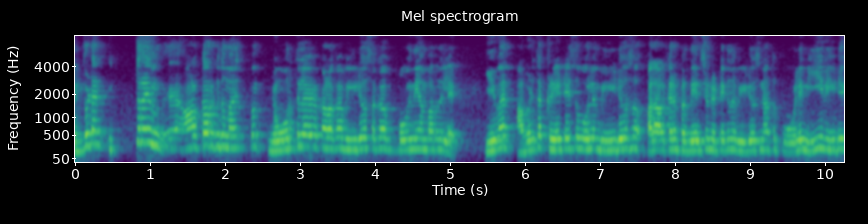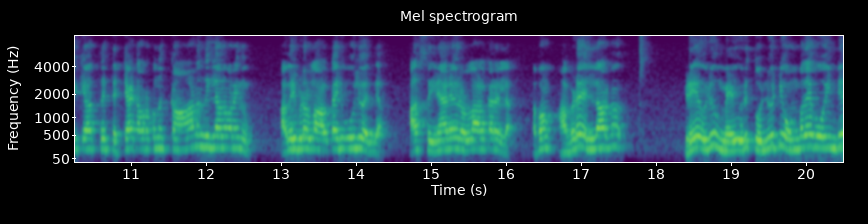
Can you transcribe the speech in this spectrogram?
എവിടെ ഇത്രയും ആൾക്കാർക്ക് ഇത് ഇപ്പം നോർത്തിലൊക്കെ വീഡിയോസ് ഒക്കെ പോയിന്ന് ഞാൻ പറഞ്ഞില്ലേ? ഈവൻ അവിടുത്തെ ക്രിയേറ്റേഴ്സ് പോലും വീഡിയോസ് പല ആൾക്കാരും പ്രതികരിച്ചുകൊണ്ട് ഇട്ടേക്കുന്ന വീഡിയോസിനകത്ത് പോലും ഈ വീഡിയോയ്ക്കകത്ത് തെറ്റായിട്ട് അവർക്കൊന്നും കാണുന്നില്ല എന്ന് പറയുന്നു. അവരിവിടെ ഉള്ള ആൾക്കാർ പോലും അല്ല ആ സിനാരയിലുള്ള ആൾക്കാരല്ല. അപ്പം അവിടെ എല്ലാവർക്കും ഇടേ ഒരു ഒരു തൊണ്ണൂറ്റി ഒമ്പത് പോയിന്റ്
